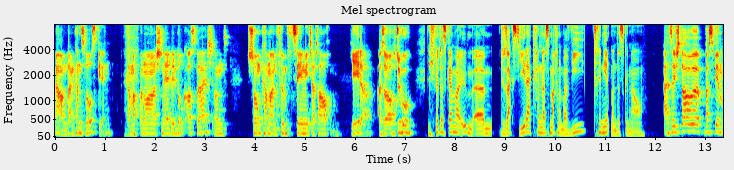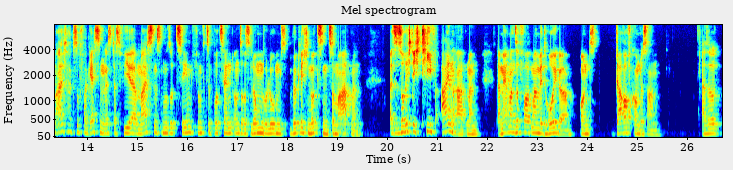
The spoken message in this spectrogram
Ja, und dann kann es losgehen. Da macht man mal schnell den Druckausgleich und schon kann man 15 Meter tauchen. Jeder, also auch du. Ich würde das gerne mal üben. Ähm, du sagst, jeder kann das machen, aber wie trainiert man das genau? Also ich glaube, was wir im Alltag so vergessen, ist, dass wir meistens nur so 10, 15 Prozent unseres Lungenvolumens wirklich nutzen zum Atmen. Also so richtig tief einatmen da merkt man sofort, man wird ruhiger und darauf kommt es an. Also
